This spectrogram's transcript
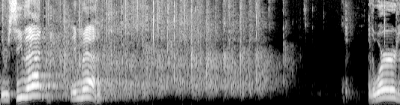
You receive that? Amen. And the word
